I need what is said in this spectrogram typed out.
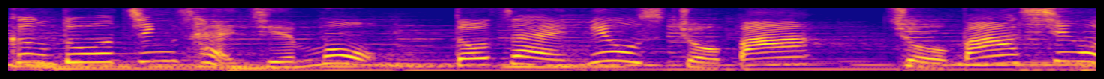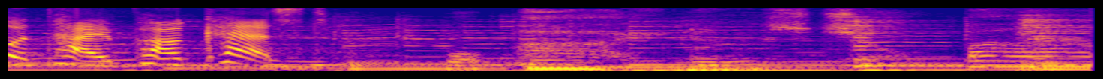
更多精彩节目都在 News 九八九八新闻台 Podcast。我爱 News 酒吧。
